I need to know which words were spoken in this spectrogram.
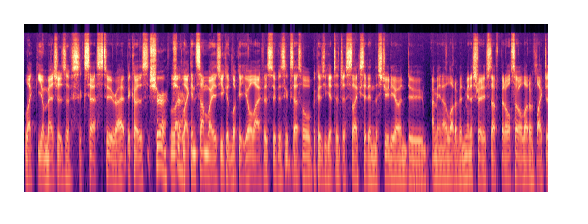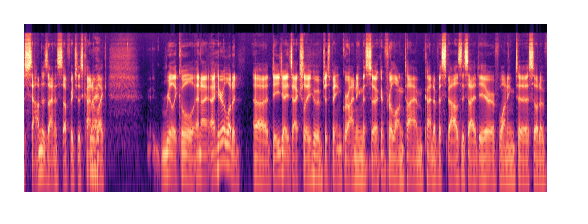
like your measures of success too, right? Because Sure, li- sure. like in some ways, you could look at your life as super successful because you get to just like sit in the studio and do, I mean, a lot of administrative stuff, but also a lot of like just sound design and stuff, which is kind of like really cool. And I, I hear a lot of uh, DJs actually who have just been grinding the circuit for a long time kind of espouse this idea of wanting to sort of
